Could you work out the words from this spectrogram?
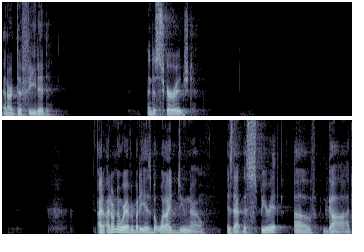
and are defeated and discouraged I, I don't know where everybody is, but what I do know is that the Spirit of God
